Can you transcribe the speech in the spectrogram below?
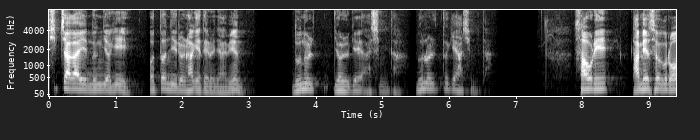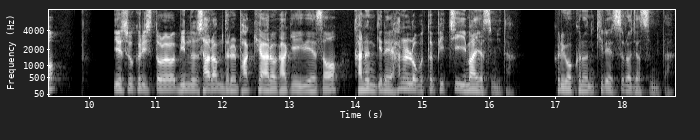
십자가의 능력이 어떤 일을 하게 되느냐면 눈을 열게 하십니다. 눈을 뜨게 하십니다. 사울이 담에석으로 예수 그리스도를 믿는 사람들을 박해하러 가기 위해서 가는 길에 하늘로부터 빛이 임하였습니다. 그리고 그는 길에 쓰러졌습니다.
